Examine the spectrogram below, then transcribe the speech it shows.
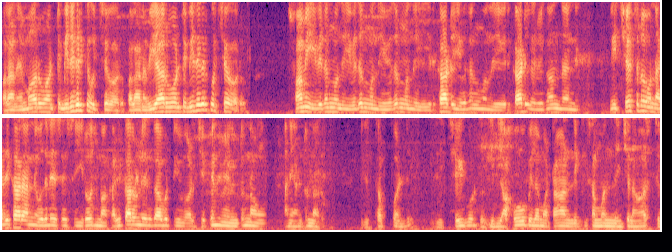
పలానా ఎంఆర్ఓ అంటే మీ దగ్గరికే వచ్చేవారు పలానా విఆర్ఓ అంటే మీ దగ్గరికి వచ్చేవారు. స్వామి ఈ విధంగా ఉంది ఈ విధంగా ఉంది ఈ విధంగా ఉంది ఈ రికార్డు ఈ విధంగా ఉంది ఈ రికార్డు ఈ విధంగా ఉందని మీ చేతిలో ఉన్న అధికారాన్ని వదిలేసేసి ఈరోజు మాకు అధికారం లేదు కాబట్టి వాళ్ళు చెప్పింది మేము వింటున్నాము అని అంటున్నారు. ఇది తప్పు అండి. ఇది చేయకూడదు. ఇది అహోబిల మఠానికి సంబంధించిన ఆస్తి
